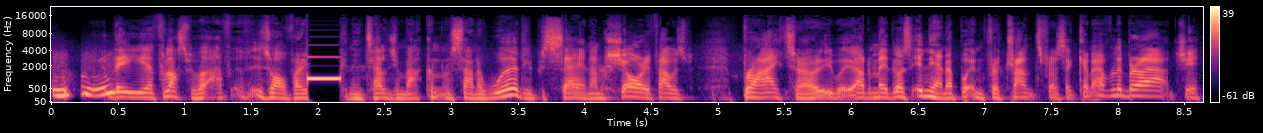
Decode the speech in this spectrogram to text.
the uh, philosopher. It was all very intelligent, but I couldn't understand a word he was saying. I'm sure if I was brighter, I'd have made us. In the end, I put in for a transfer. I said, "Can I have Liberace?"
